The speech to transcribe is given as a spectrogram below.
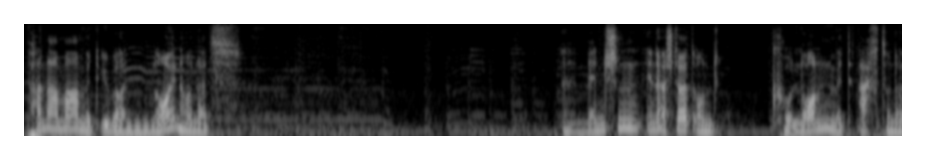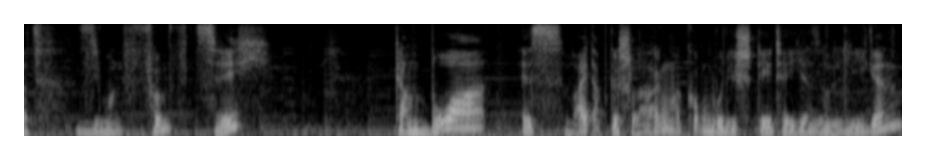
Panama mit über 900 äh, Menschen in der Stadt und Colon mit 857. Gamboa ist weit abgeschlagen. Mal gucken, wo die Städte hier so liegen.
